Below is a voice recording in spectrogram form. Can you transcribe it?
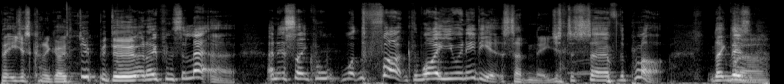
But he just kind of goes, "Doop-a-doo," and opens the letter. And it's like, well, what the fuck? Why are you an idiot suddenly? Just to serve the plot? Like, there's Well-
